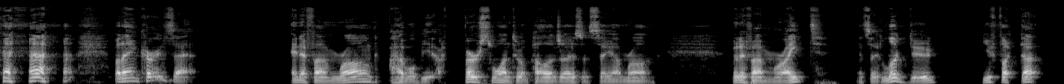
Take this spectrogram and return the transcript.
but I encourage that. And if I'm wrong, I will be the first one to apologize and say I'm wrong. But if I'm right and say, look, dude, you fucked up.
